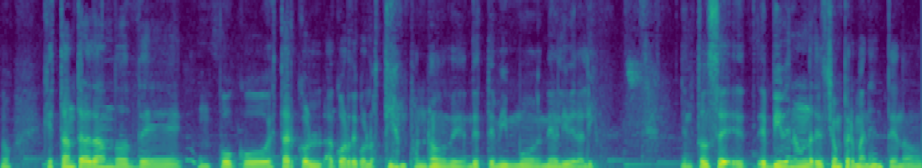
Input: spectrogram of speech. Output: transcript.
¿no? Que están tratando de un poco estar acorde con los tiempos, ¿no? De, este mismo neoliberalismo. Entonces eh, eh, viven en una tensión permanente, ¿no?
